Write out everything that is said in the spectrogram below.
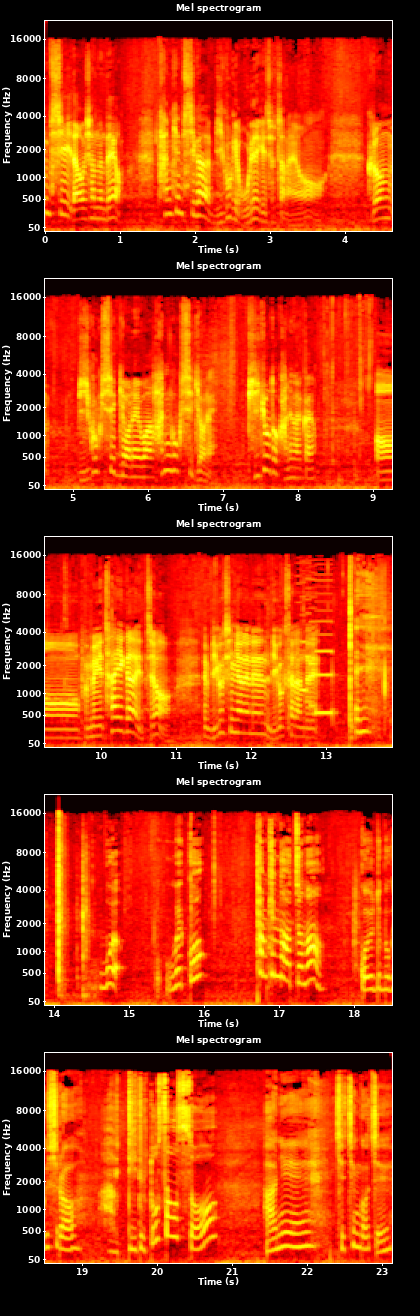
탐킴 씨 나오셨는데요. 탐킴 씨가 미국에 오래 계셨잖아요. 그럼 미국식 연애와 한국식 연애 비교도 가능할까요? 어, 분명히 차이가 있죠. 미국식 연애는 미국 사람들의 뭐야? 왜 꺼? 탐킴 나왔잖아. 꼴도 보기 싫어. 아, 니들 또 싸웠어? 아니, 지친 거지.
